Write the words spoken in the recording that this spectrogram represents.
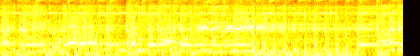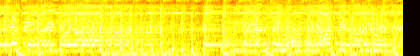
கட்ட வேண்டுமா? கரும்பதாக பிள்ளைகள். காகிதத்தை மறைப்பதா? உண்மை அன்னை உண்மையாக்கி தலைகுனிய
